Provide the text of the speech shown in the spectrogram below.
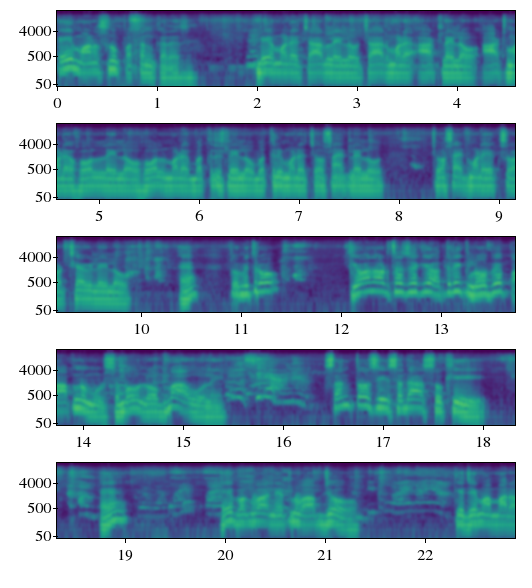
એ માણસનું પતન કરે છે. બે મળે, ચાર લઈ લો, ચાર મળે, આઠ લઈ લો, આઠ મળે, હોલ લઈ લો, હોલ મળે, બત્રીસ લઈ લો, બત્રીસ મળે, ચોસાઠ લઈ લો, ચોસાઠ મળે, એકસો અઠ્યાવીસ લઈ લો. હે? તો મિત્રો, કહેવાનો અર્થ છે કે અતિરિક્ત લોભ એ પાપનું મૂળ છે. બહુ લોભમાં આવવું નહીં. સંતોષી સદા સુખી. હે? હે ભગવાન, એટલું આપજો કે જેમાં મારા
